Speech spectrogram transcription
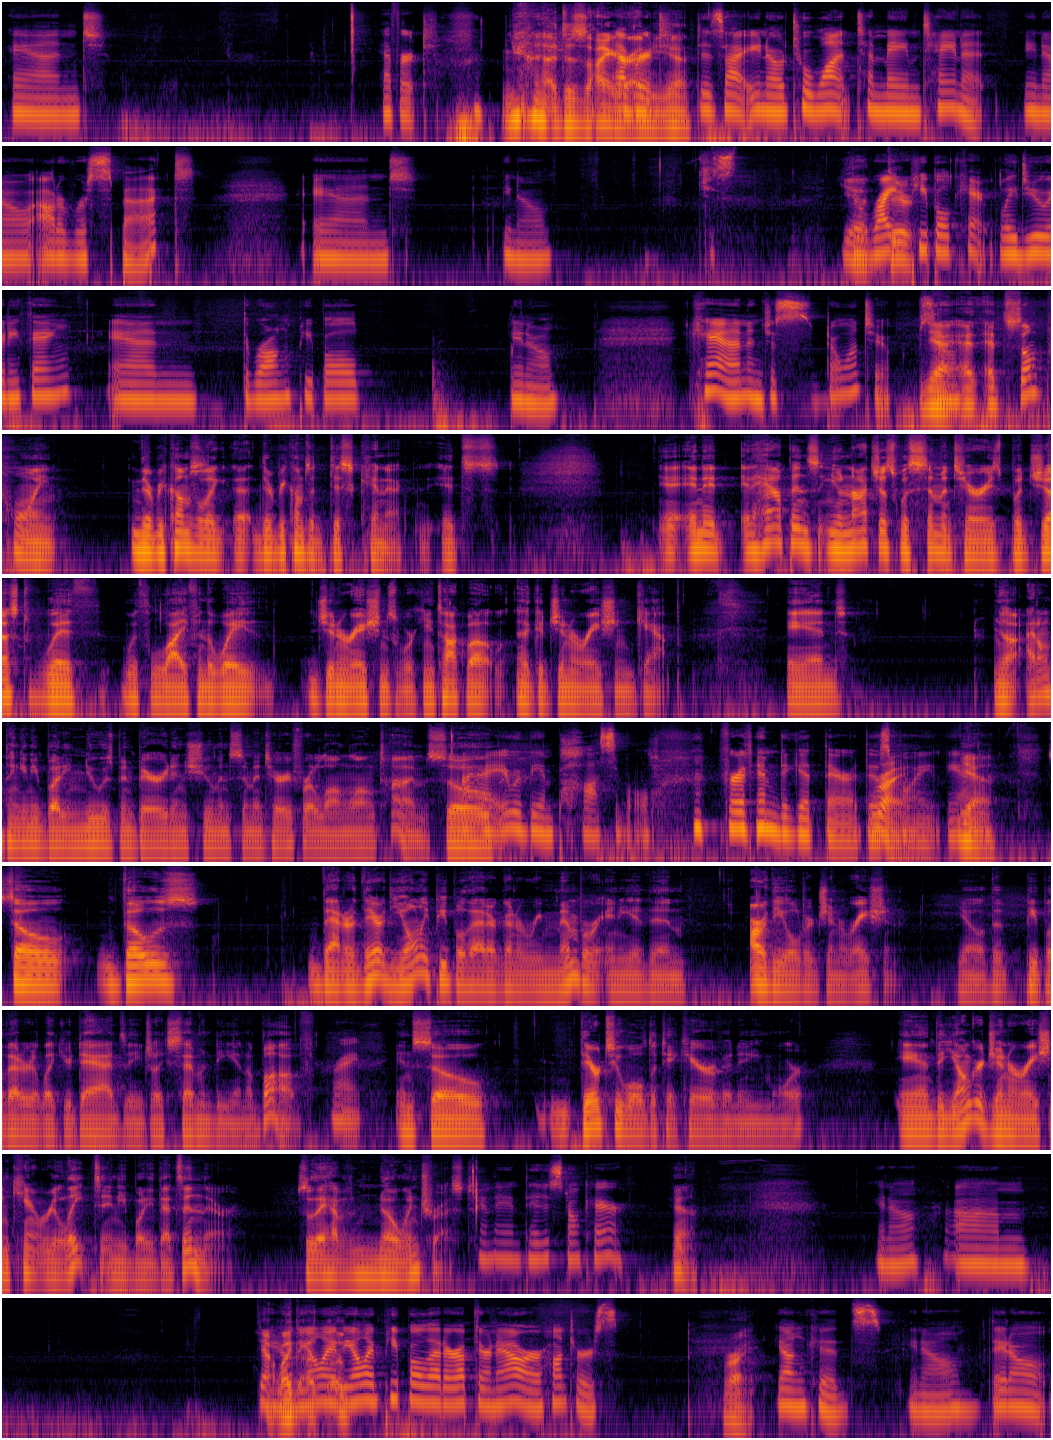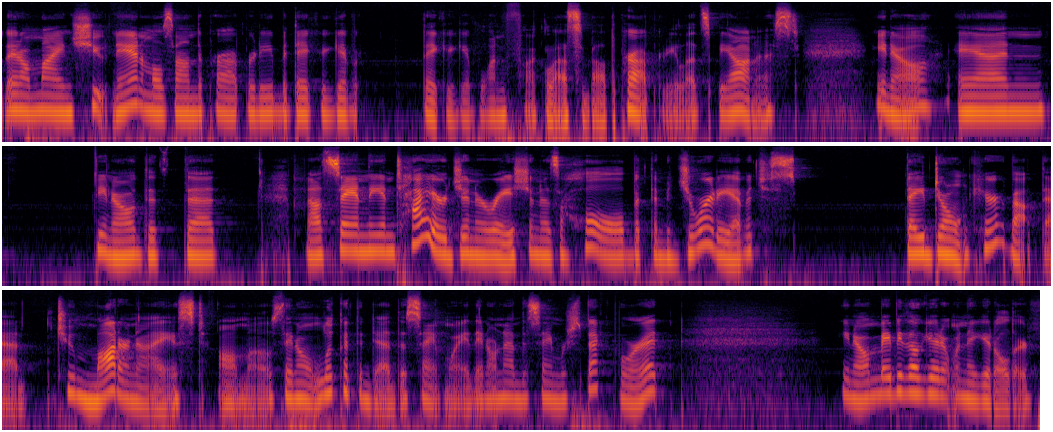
and effort yeah, a desire. I mean, yeah, desire you know to want to maintain it you know out of respect and you know just yeah. the right people can't really do anything and the wrong people, you know, can and just don't want to. Yeah, at, at some point there becomes like uh, there becomes a disconnect. It's and it it happens, you know, not just with cemeteries, but just with with life and the way generations work. You talk about like a generation gap, and you know, I don't think anybody new has been buried in Schumann Cemetery for a long, long time. So I- it would be impossible for them to get there at this point. Yeah. So those that are there, the only people that are going to remember any of them are the older generation. You know, the people that are like your dad's age, like 70 and above. Right. And so they're too old to take care of it anymore. And the younger generation can't relate to anybody that's in there. So they have no interest. And they, they just don't care. Yeah. You know. Um, Yeah. you know, like the uh, only uh, the only people that are up there now are hunters, right. young kids. You know, they don't they don't mind shooting animals on the property, but they could give they could give one fuck less about the property. Let's be honest. You know, and you know that that not saying the entire generation as a whole, but the majority of it just they don't care about that. Too modernized almost. They don't look at the dead the same way. They don't have the same respect for it. You know, maybe they'll get it when they get older.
